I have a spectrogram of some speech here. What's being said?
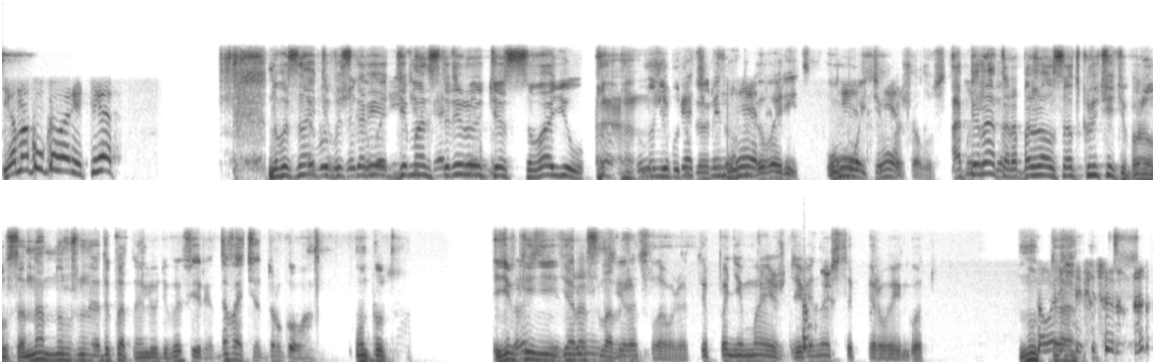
Я могу говорить, нет? Но вы знаете, вы вы уже скорее говорите демонстрируете свою. Вы ну, не буду говорить. минут Нет. говорить. Нет, Умойте, нет. пожалуйста. Мы Оператора, пожалуйста, отключите, пожалуйста. Нам нужны адекватные люди в эфире. Давайте другого. Он тут... Евгений Ярославович. Ярославля. Ты понимаешь, 91 год. Ну Товарищи да. офицеры, здра-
